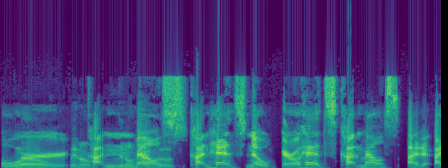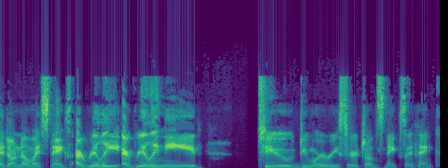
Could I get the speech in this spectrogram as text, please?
or no, cotton mouse, cotton heads? No, arrowheads, cotton mouse. I, I don't know my snakes. I really, I really need to do more research on snakes, I think.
